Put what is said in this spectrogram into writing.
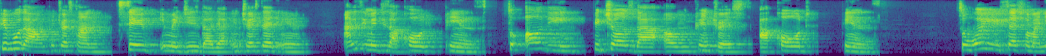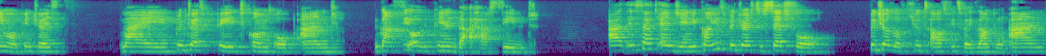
people that are on Pinterest can save images that they are interested in, and these images are called pins. So all the pictures that are on Pinterest are called pins. So when you search for my name on Pinterest, my Pinterest page comes up and you can see all the pins that I have saved. As a search engine, you can use Pinterest to search for pictures of cute outfits, for example, and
